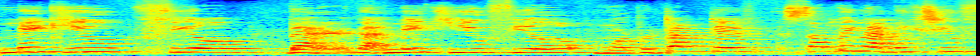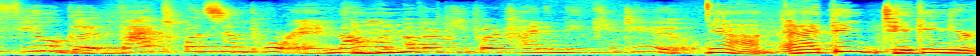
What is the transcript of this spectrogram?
make you feel better, that make you feel more productive, something that makes you feel good. That's what's important, not what other people are trying to make you do. Yeah, and I think taking your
